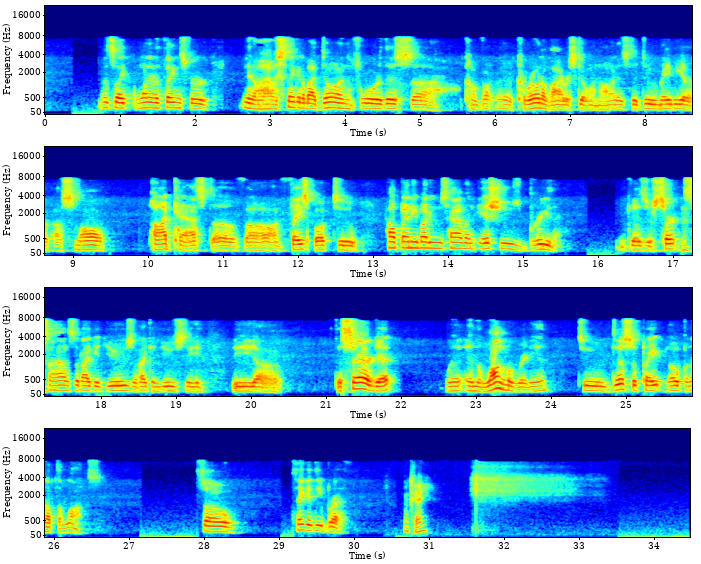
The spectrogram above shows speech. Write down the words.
That's like one of the things for, you know, I was thinking about doing for this uh, coronavirus going on is to do maybe a, a small podcast of uh, on Facebook to help anybody who's having issues breathing because there's certain mm-hmm. sounds that I could use, and I can use the the uh, the surrogate in the lung meridian to dissipate and open up the lungs. So, take a deep breath. Okay.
